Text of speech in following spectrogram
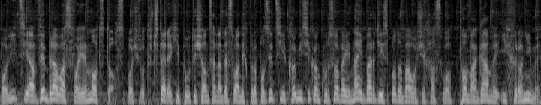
Policja wybrała swoje motto. Spośród 4,5 tysiąca nadesłanych propozycji komisji konkursowej najbardziej spodobało się hasło Pomagamy i chronimy.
